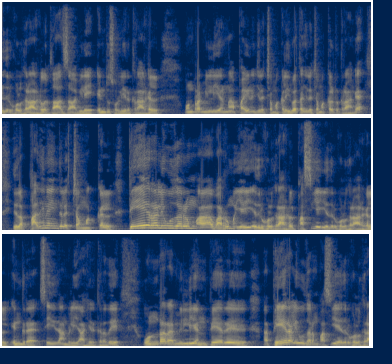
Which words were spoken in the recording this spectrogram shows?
எதிர்கொள்கிறார்கள் காசாவிலே என்று சொல்லியிருக்கிறார்கள். ஒன்றரை மில்லியன்னா பதினஞ்சு லட்சம் மக்கள் இருபத்தஞ்சு லட்சம் மக்கள் இருக்கிறாங்க. இதில் பதினைந்து லட்சம் மக்கள் பேரழிவு தரும் வறுமையை எதிர்கொள்கிறார்கள் பசியை எதிர்கொள்கிறார்கள் என்கிற செய்தி தான் வெளியாகி இருக்கிறது. ஒன்றரை மில்லியன் பேர் பேரழிவு தரும் பசியை எதிர்கொள்கிற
